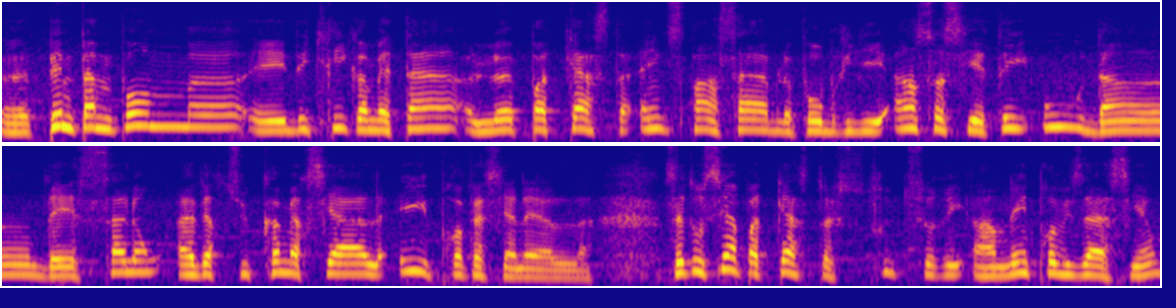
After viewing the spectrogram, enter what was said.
Euh, Pim Pam Pum est décrit comme étant le podcast indispensable pour briller en société ou dans des salons à vertu commerciale et professionnelle. C'est aussi un podcast structuré en improvisation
